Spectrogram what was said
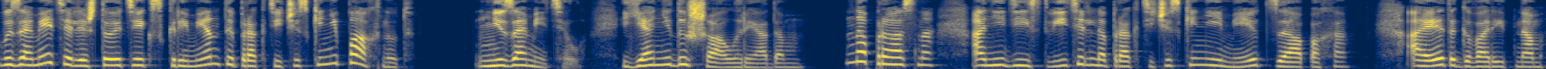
Вы заметили, что эти экскременты практически не пахнут? Не заметил. Я не дышал рядом. Напрасно. Они действительно практически не имеют запаха. А это говорит нам,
